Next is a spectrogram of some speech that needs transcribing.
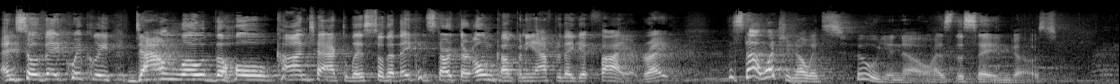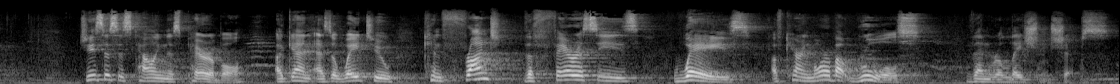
And so they quickly download the whole contact list so that they can start their own company after they get fired, right? It's not what you know, it's who you know, as the saying goes. Jesus is telling this parable, again, as a way to confront the Pharisees' ways of caring more about rules than relationships.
